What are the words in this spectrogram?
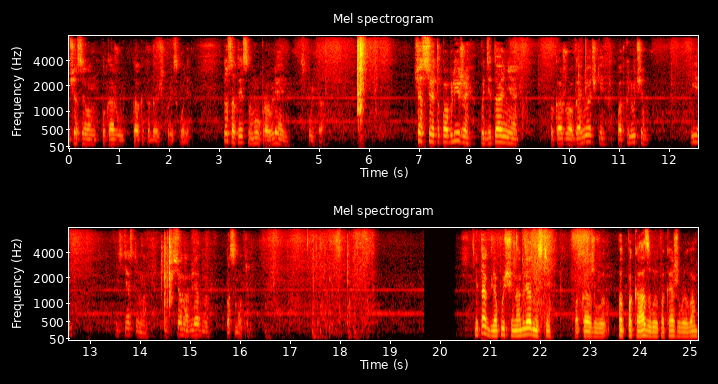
сейчас я вам покажу, как это дальше происходит, то, соответственно, мы управляем с пульта. Сейчас все это поближе, подетальнее покажу огонечки, подключим и, естественно, все наглядно посмотрим. Итак, для пущей наглядности показываю, показываю, показываю вам,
